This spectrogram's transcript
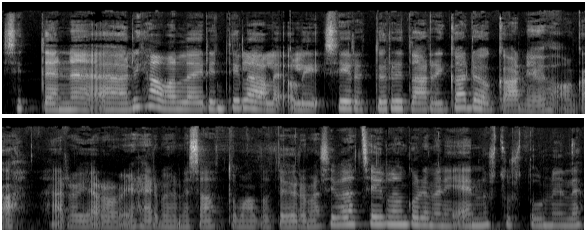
Sitten äh, lihavan leidin tilalle oli siirretty ritaari Gadogan, johon Harry ja Ron ja Hermione sattumalta törmäsivät silloin, kun ne meni ennustustunnille.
